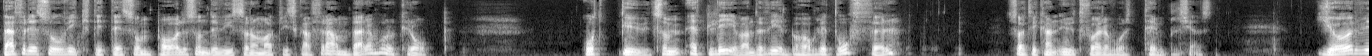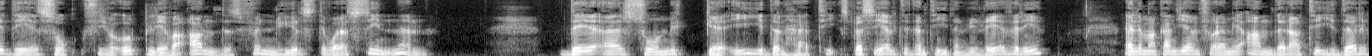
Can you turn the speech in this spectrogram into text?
Därför är det så viktigt det som Paulus undervisar om att vi ska frambära vår kropp åt Gud som ett levande välbehagligt offer så att vi kan utföra vår tempeltjänst. Gör vi det så får vi uppleva Andens förnyelse till våra sinnen. Det är så mycket i den här speciellt i den tiden vi lever i. Eller man kan jämföra med andra tider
